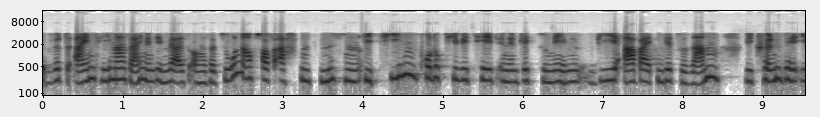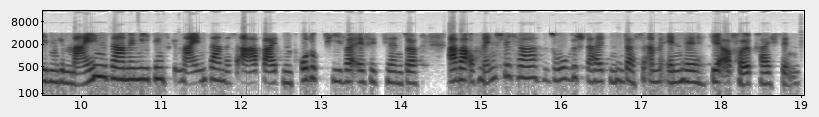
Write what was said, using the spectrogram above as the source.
wird ein Thema sein, in dem wir als Organisation auch darauf achten müssen, die Teamproduktivität in den Blick zu nehmen. Wie arbeiten wir zusammen? Wie können wir eben gemeinsame Meetings, gemeinsames Arbeiten produktiver, effizienter, aber auch menschlicher so gestalten, dass am Ende wir erfolgreich sind.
